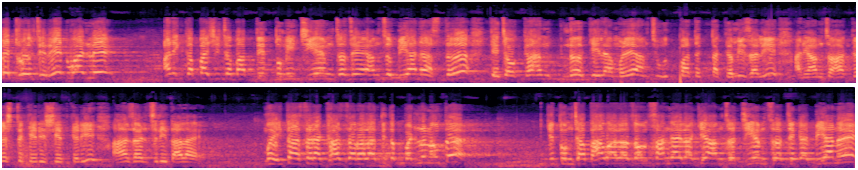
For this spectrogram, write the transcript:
पेट्रोलचे रेट वाढले. आणि कपाशीच्या बाबतीत तुम्ही जीएमचं जे आमचं बियाणं असतं त्याच्यावर काम न केल्यामुळे आमची उत्पादकता कमी झाली आणि आमचा हा कष्टकरी शेतकरी आज अडचणीत आलाय. मग इथं असणाऱ्या खासदाराला तिथं पडलं नव्हतं. की तुमच्या भावाला जाऊन सांगायला की आमचं जीएमचं जे काय बियाणं आहे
